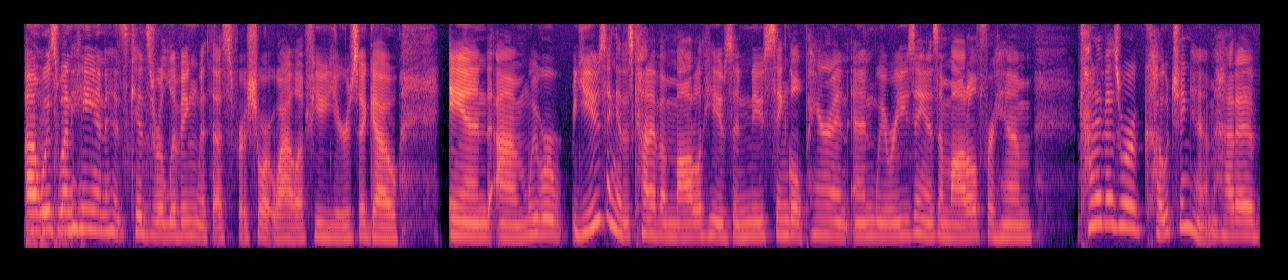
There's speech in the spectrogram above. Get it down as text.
uh, was when he and his kids were living with us for a short while a few years ago. And um, we were using it as kind of a model. He was a new single parent, and we were using it as a model for him, kind of as we we're coaching him how to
